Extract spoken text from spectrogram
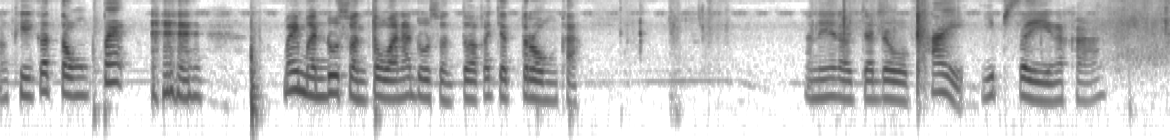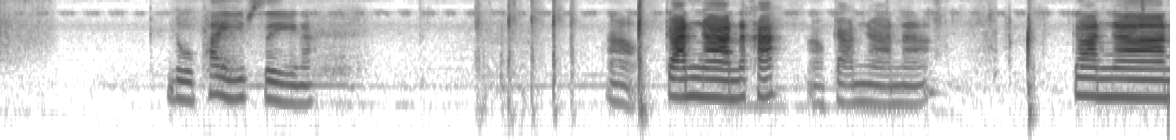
บางทีก็ตรงเป๊ะ ไม่เหมือนดูส่วนตัวนะ ดูส่วนตัวก็จะตรงค่ะ อันนี้เราจะดูไพ่ยิปซีนะคะ ดูไพ่ยิปซีนะ อ้าวการงานนะคะอ้าวการงานนะ การงาน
